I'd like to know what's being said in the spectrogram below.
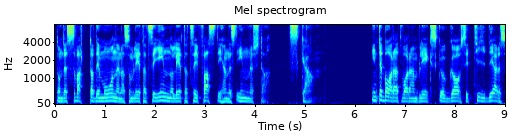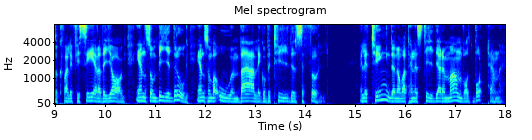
De där svarta demonerna som letat sig in och letat sig fast i hennes innersta. Skam. Inte bara att vara en blek skugga av sitt tidigare så kvalificerade jag, en som bidrog, en som var oumbärlig och betydelsefull. Eller tyngden av att hennes tidigare man valt bort henne.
